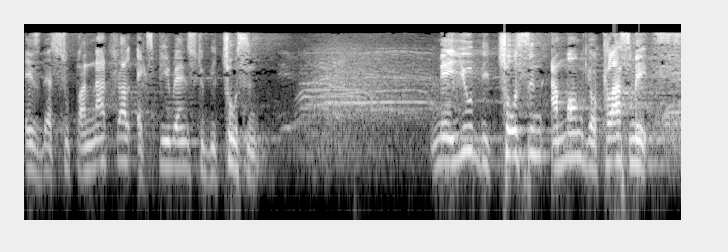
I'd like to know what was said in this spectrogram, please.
is the supernatural experience to be chosen. May you be chosen among your classmates.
